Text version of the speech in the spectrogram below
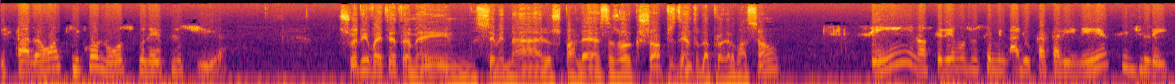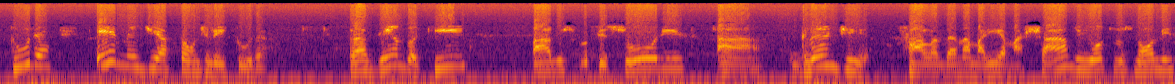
Estarão aqui conosco nesses dias. Sueli vai ter também seminários, palestras, workshops dentro da programação? Sim, nós teremos o seminário catarinense de leitura e mediação de leitura, trazendo aqui para os professores a grande fala da Ana Maria Machado e outros nomes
